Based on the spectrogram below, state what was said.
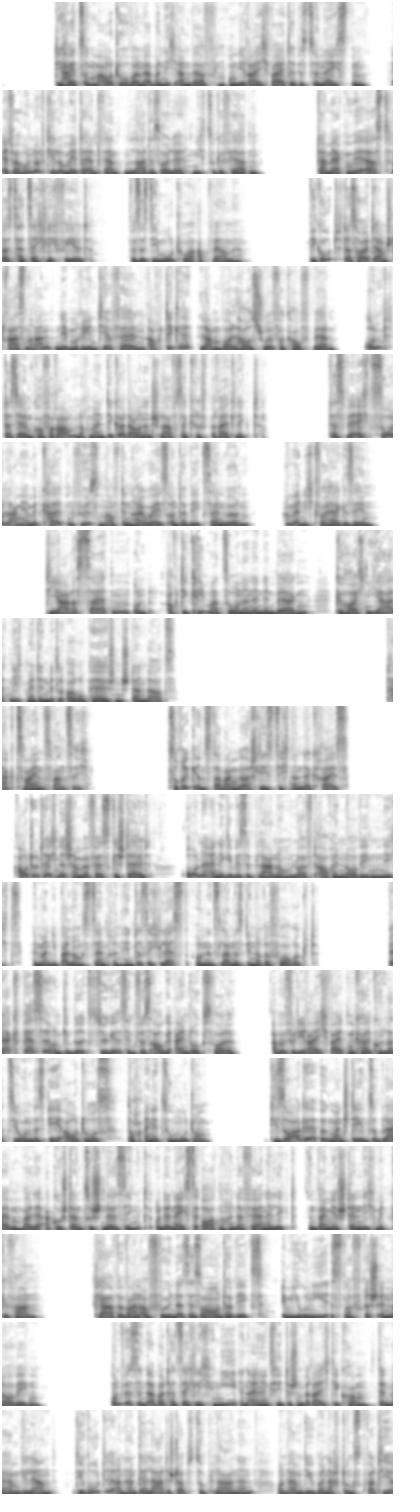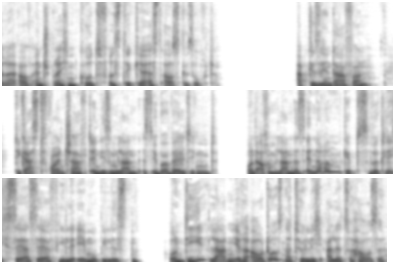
Die Heizung im Auto wollen wir aber nicht anwerfen, um die Reichweite bis zur nächsten, etwa 100 Kilometer entfernten Ladesäule nicht zu gefährden. Da merken wir erst, was tatsächlich fehlt. Das ist die Motorabwärme. Wie gut, dass heute am Straßenrand neben Rentierfällen auch dicke Lammwollhausschuhe verkauft werden und dass ja im Kofferraum noch mein dicker Daunenschlafsack griffbereit liegt. Dass wir echt so lange mit kalten Füßen auf den Highways unterwegs sein würden, haben wir nicht vorhergesehen. Die Jahreszeiten und auch die Klimazonen in den Bergen gehorchen hier halt nicht mehr den mitteleuropäischen Standards. Tag 22. Zurück in Stavanger schließt sich dann der Kreis. Autotechnisch haben wir festgestellt, ohne eine gewisse Planung läuft auch in Norwegen nichts, wenn man die Ballungszentren hinter sich lässt und ins Landesinnere vorrückt. Bergpässe und Gebirgszüge sind fürs Auge eindrucksvoll, aber für die Reichweitenkalkulation des E-Autos doch eine Zumutung. Die Sorge, irgendwann stehen zu bleiben, weil der Akkustand zu schnell sinkt und der nächste Ort noch in der Ferne liegt, sind bei mir ständig mitgefahren. Klar, wir waren auch früh in der Saison unterwegs. Im Juni ist noch frisch in Norwegen. Und wir sind aber tatsächlich nie in einen kritischen Bereich gekommen, denn wir haben gelernt, die Route anhand der Ladestops zu planen und haben die Übernachtungsquartiere auch entsprechend kurzfristig ja erst ausgesucht. Abgesehen davon, die Gastfreundschaft in diesem Land ist überwältigend. Und auch im Landesinneren gibt es wirklich sehr, sehr viele E-Mobilisten. Und die laden ihre Autos natürlich alle zu Hause.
